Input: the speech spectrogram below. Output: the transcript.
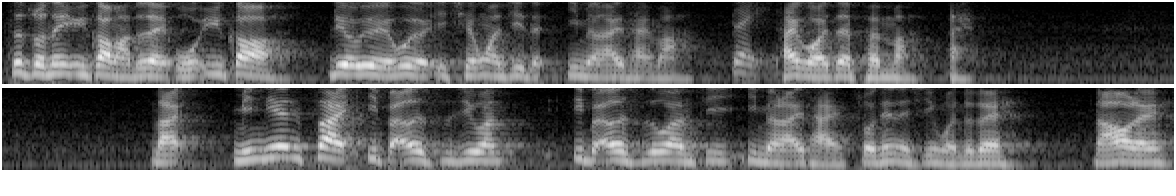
这昨天预告嘛，对不对？我预告六月会有一千万剂的疫苗来台嘛？对，台股还在喷嘛？来，来，明天再一百二十四万，一百二十万剂疫苗来台，昨天的新闻对不对？然后嘞，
